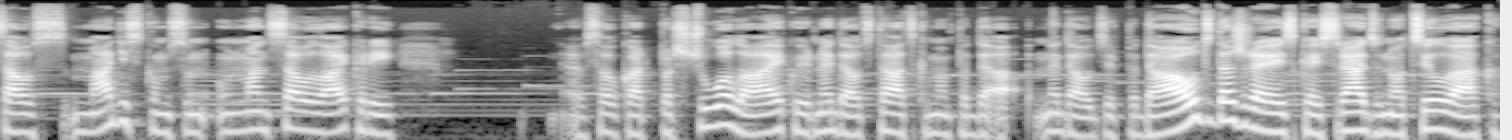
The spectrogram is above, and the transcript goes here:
savs maģiskums, un, un man savu laiku arī. eh, Savukārt par šo laiku ir nedaudz tāds, ka man da, nedaudz ir pa daudz dažreiz, ka es redzu no cilvēka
